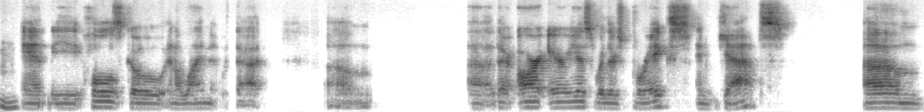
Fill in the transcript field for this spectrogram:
mm-hmm. and the holes go in alignment with that. Um, uh, there are areas where there's breaks and gaps. Um,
